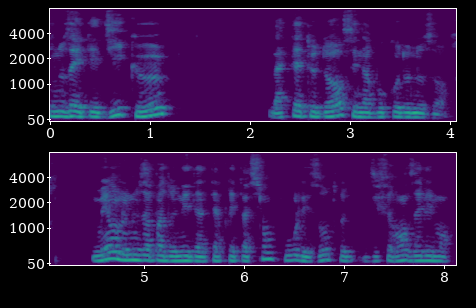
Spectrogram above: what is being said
Il nous a été dit que la tête d'or, c'est Nabucodonosor. Mais on ne nous a pas donné d'interprétation pour les autres différents éléments.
